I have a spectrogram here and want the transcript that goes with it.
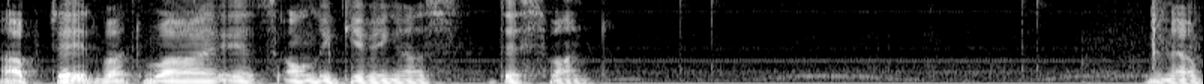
Update but why it's only giving us this one? No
